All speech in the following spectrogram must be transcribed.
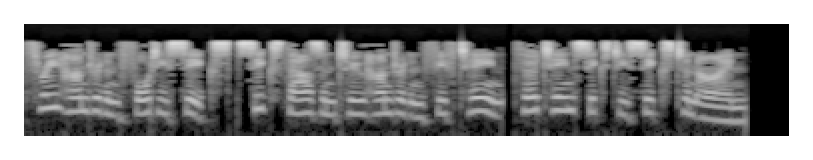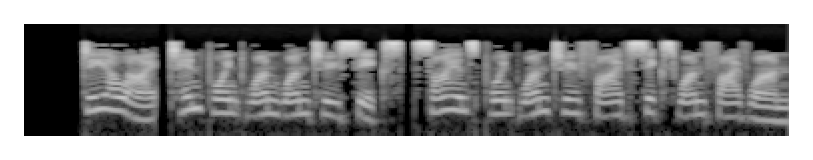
346 6215, 1366–9. DOI 10.1126 Science.12565151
